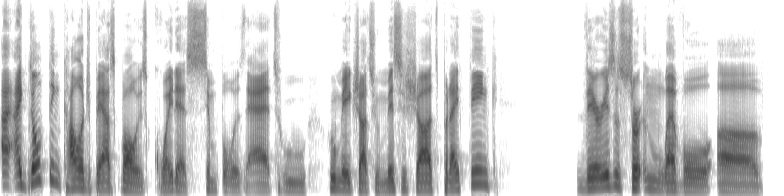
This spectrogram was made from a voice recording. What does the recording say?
I, I don't think college basketball is quite as simple as that. It's who who makes shots, who misses shots, but I think there is a certain level of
